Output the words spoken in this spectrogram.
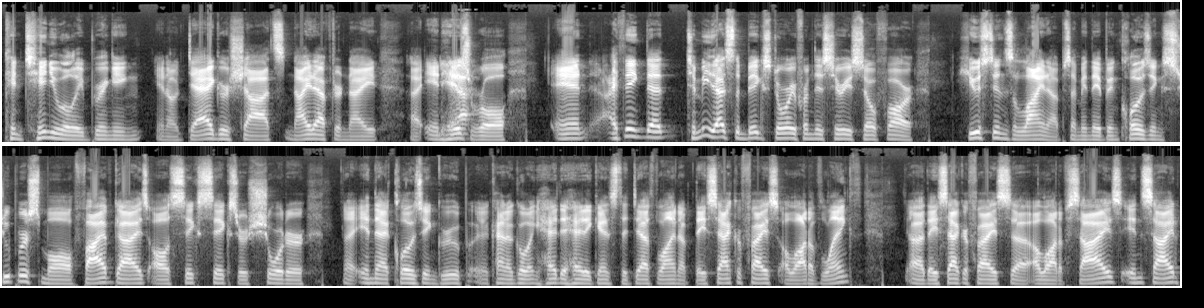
continually bringing you know dagger shots night after night uh, in yeah. his role. And I think that to me, that's the big story from this series so far. Houston's lineups. I mean, they've been closing super small, five guys, all six six or shorter. Uh, in that closing group, uh, kind of going head to head against the death lineup. They sacrifice a lot of length. Uh, they sacrifice uh, a lot of size inside,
